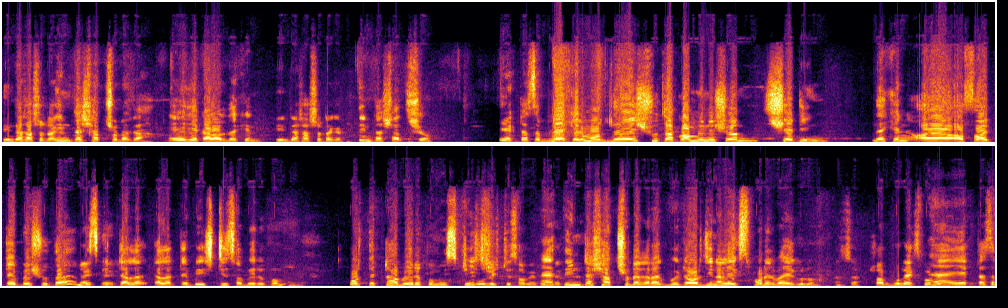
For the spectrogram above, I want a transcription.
তিনটা সাতশো টাকা। তিনটা সাতশো টাকা। এই যে কালার দেখেন। তিনটা সাতশো টাকা। তিনটা সাতশো। একটা আছে ব্ল্যাক এর মধ্যে সুতা কম্বিনেশন শেডিং দেখেন অফ হোয়াইট টাইপের সুতা বিস্কিট কালার টাইপের স্টিচ হবে এরকম। প্রত্যেকটা হবে এরকম স্টিচ ফুল স্টিচ হবে হ্যাঁ তিনটা সাতশো টাকা রাখব। এটা অরিজিনাল এক্সপোর্টের ভাই এগুলো। আচ্ছা সবগুলো এক্সপোর্ট হ্যাঁ একটা আছে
